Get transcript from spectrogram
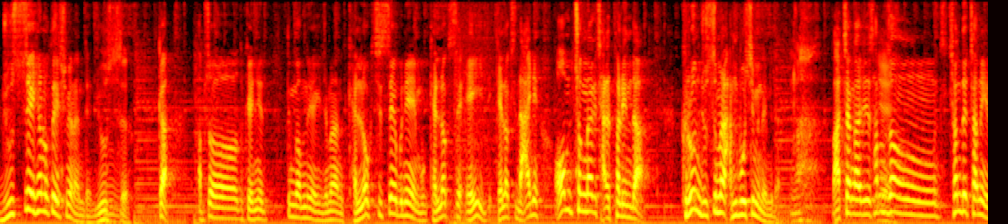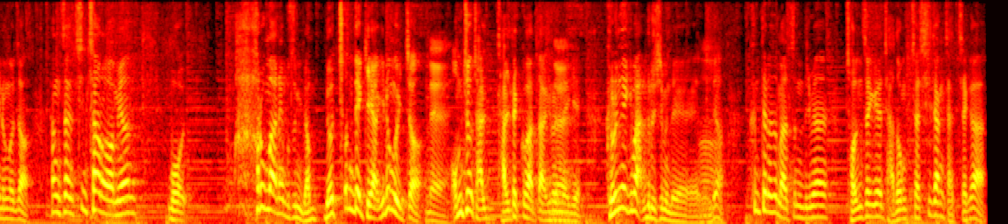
뉴스에 현혹되시면 안 돼요. 뉴스. 그러니까 앞서도 괜히 뜬금없는 얘기지만 갤럭시 세븐이 뭐 갤럭시 8, 갤럭시 9이 엄청나게 잘 팔린다. 그런 뉴스만 안 보시면 됩니다. 마찬가지 삼성, 현대차는 이런 거죠. 항상 신차 나오면 뭐 하루 만에 무슨 몇, 몇 천 대 계약 이런 거 있죠. 네. 엄청 잘 잘 될 것 같다 이런 네. 얘기. 그런 얘기만 안 들으시면 되는데요. 큰 틀에서 말씀드리면 전 세계 자동차 시장 자체가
